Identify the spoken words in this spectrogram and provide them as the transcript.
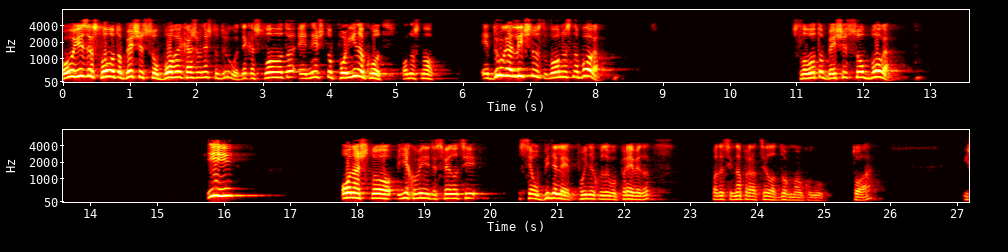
Овој израз Словото беше со Бога и кажува нешто друго, дека Словото е нешто поинако од, односно, е друга личност во однос на Бога. Словото беше со Бога. И она што јаковините сведоци се обиделе поинако да го преведат, па да си направат цела догма околу тоа. И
